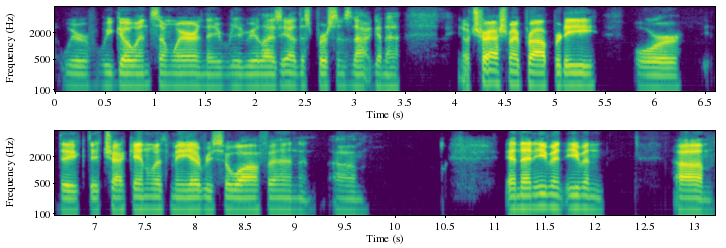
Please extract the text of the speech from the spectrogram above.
Where we go in somewhere and they really realize, yeah, this person's not gonna, you know, trash my property, or they they check in with me every so often, and um, and then even even, um,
